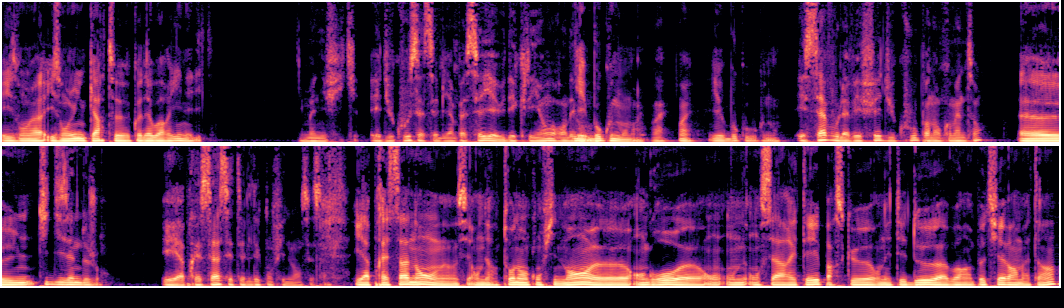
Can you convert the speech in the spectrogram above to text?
et ils ont ils ont eu une carte euh, Kodawari inédite. Magnifique. Et du coup, ça s'est bien passé. Il y a eu des clients au rendez-vous. Il y a eu beaucoup de monde. Ouais. ouais. Il y a eu beaucoup beaucoup de monde. Et ça, vous l'avez fait du coup pendant combien de temps? Euh, Une petite dizaine de jours. Et après ça, c'était le déconfinement, c'est ça? Et après ça, non, on est, retourné en confinement. Euh, en gros, euh, on, on, on s'est arrêté parce que on était deux à avoir un peu de fièvre un matin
